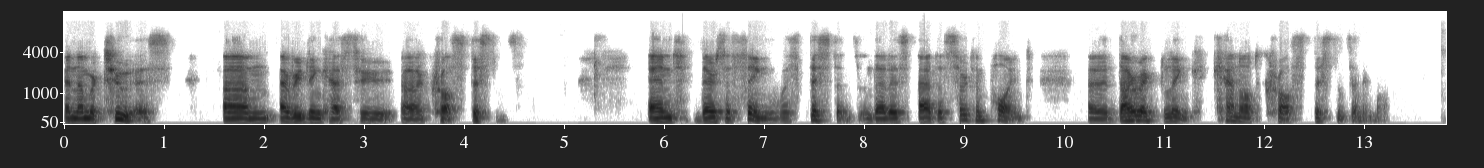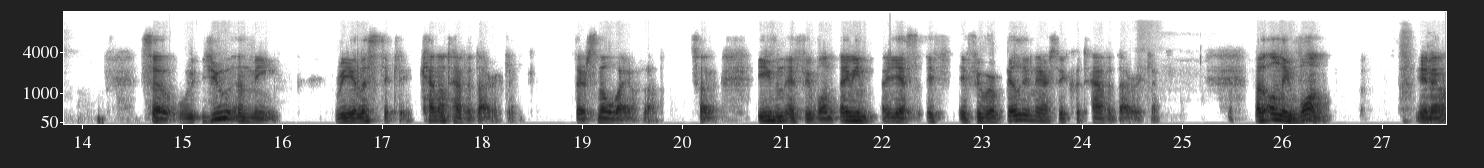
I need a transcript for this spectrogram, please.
And number two is um, every link has to uh, cross distance. And there's a thing with distance, and that is at a certain point, a direct link cannot cross distance anymore. So you and me, realistically, cannot have a direct link. There's no way of that. So even if we want, I mean, yes, if if we were billionaires, we could have a direct link, but only one. You know,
